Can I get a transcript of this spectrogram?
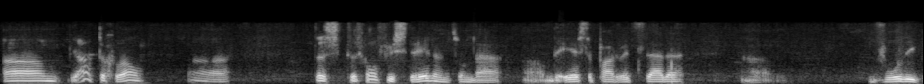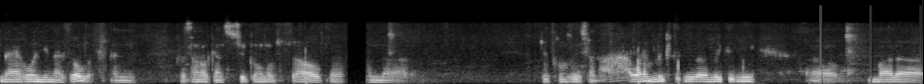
Ehm, ja, toch wel. Eh, het, is, het is gewoon frustrerend, omdat ehm, de eerste paar wedstrijden voelde ik mij gewoon niet mezelf. En ik was dan ook aan het sukkelen op het veld. En, ik had gewoon zoiets van, ah, waarom lukt het niet, waarom lukt het niet? Ehm, maar eh,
